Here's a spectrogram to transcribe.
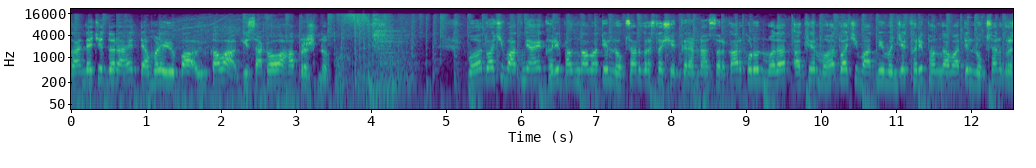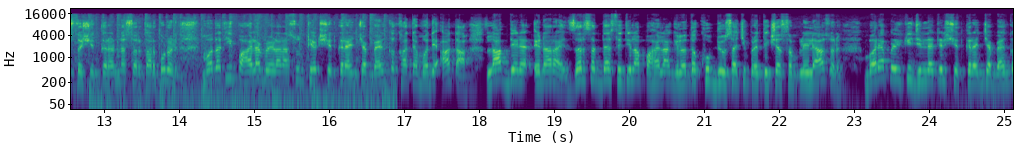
कांद्याचे दर आहेत त्यामुळे विपा विकावा की साठवावा हा प्रश्न. महत्त्वाची बातमी आहे खरीप हंगामातील नुकसानग्रस्त शेतकऱ्यांना सरकारकडून मदत. अखेर महत्त्वाची बातमी म्हणजे खरीप हंगामातील नुकसानग्रस्त शेतकऱ्यांना सरकारकडून मदत ही पाहायला मिळणार असून थेट शेतकऱ्यांच्या बँक खात्यामध्ये आता लाभ देण्यात येणार आहे. जर सध्या स्थितीला पाहायला गेलं तर खूप दिवसाची प्रतीक्षा संपलेली असून बऱ्यापैकी जिल्ह्यातील शेतकऱ्यांच्या बँक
